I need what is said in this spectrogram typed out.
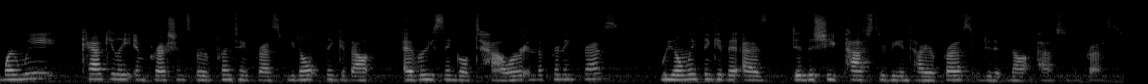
when we calculate impressions for a printing press, we don't think about every single tower in the printing press. We only think of it as did the sheet pass through the entire press or did it not pass through the press.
